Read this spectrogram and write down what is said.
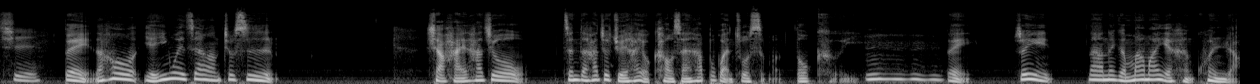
是对。然后也因为这样，就是小孩他就真的他就觉得他有靠山，他不管做什么都可以，嗯嗯嗯嗯，对。所以那那个妈妈也很困扰。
